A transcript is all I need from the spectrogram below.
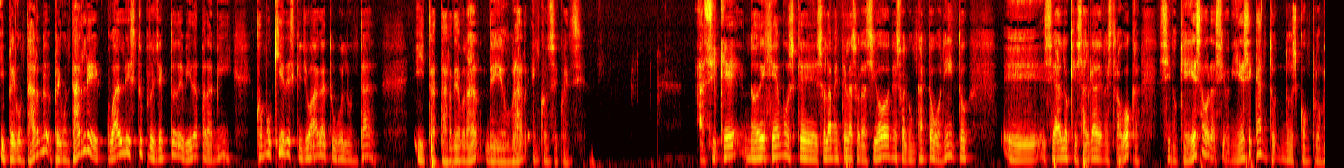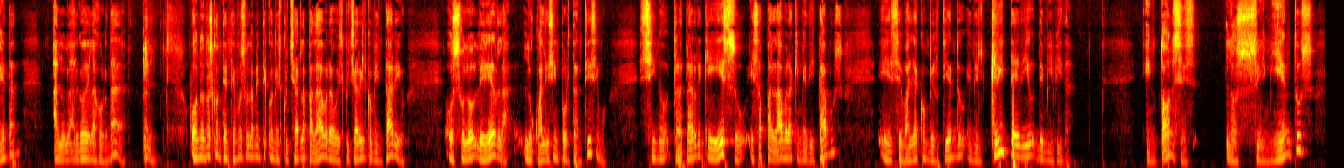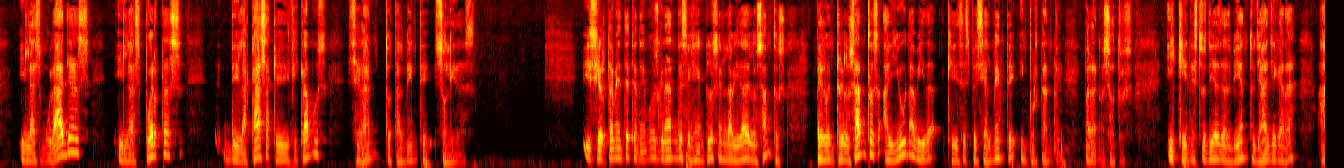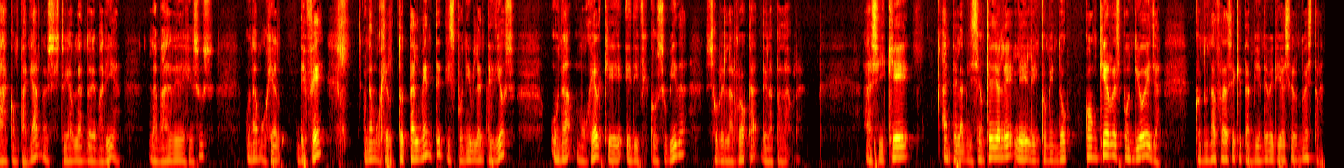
y preguntar, preguntarle cuál es tu proyecto de vida para mí, cómo quieres que yo haga tu voluntad y tratar de obrar, de obrar en consecuencia. Así que no dejemos que solamente las oraciones o algún canto bonito eh, sea lo que salga de nuestra boca, sino que esa oración y ese canto nos comprometan a lo largo de la jornada. O no nos contentemos solamente con escuchar la palabra o escuchar el comentario o solo leerla, lo cual es importantísimo, sino tratar de que eso, esa palabra que meditamos, eh, se vaya convirtiendo en el criterio de mi vida. Entonces, los cimientos y las murallas y las puertas de la casa que edificamos serán totalmente sólidas. Y ciertamente tenemos grandes ejemplos en la vida de los santos, pero entre los santos hay una vida que es especialmente importante para nosotros y que en estos días de Adviento ya llegará a acompañarnos. Estoy hablando de María, la Madre de Jesús, una mujer de fe, una mujer totalmente disponible ante Dios, una mujer que edificó su vida sobre la roca de la palabra. Así que ante la misión que Dios le, le, encomendó, ¿con qué respondió ella? Con una frase que también debería ser nuestra.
